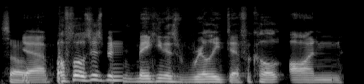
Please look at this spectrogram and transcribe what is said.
So yeah buffalo's just been making this really difficult on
